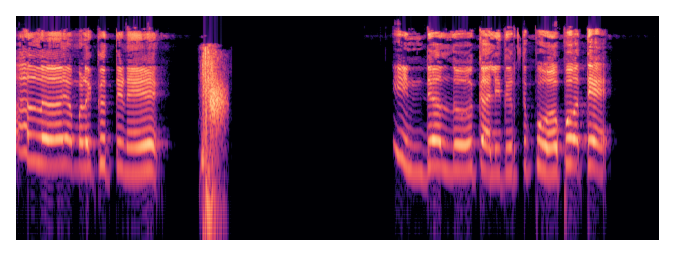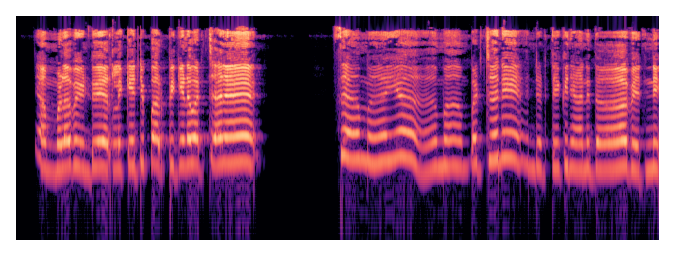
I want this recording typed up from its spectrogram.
അല്ല നമ്മളെ കുത്തണേ ഇന്റെ അല്ലോ കലി തീർത്ത് പോത്തെ. നമ്മളെ വീണ്ടും എയറിലേക്കേറ്റി പറപ്പിക്കണ പഠിച്ചാനേ. സമയമാം പഠിച്ചാനേ. എന്റെ അടുത്തേക്ക് ഞാനിതാ വരുന്നേ.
